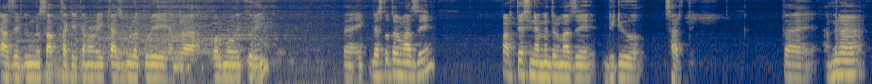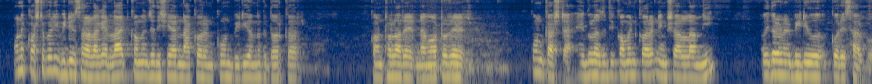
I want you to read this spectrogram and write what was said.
কাজের বিভিন্ন চাপ থাকে, কারণ এই কাজগুলো করে আমরা কর্ম করি। ব্যস্ততার মাঝে পারতে আসি না আমাদের মাঝে ভিডিও ছাড়তে। তাই আমরা অনেক কষ্ট করি ভিডিও ছাড়া লাগে। লাইভ কমেন্ট যদি শেয়ার না করেন, কোন ভিডিও আমাকে দরকার? কন্ট্রোলারের না মোটরের? কোন কাজটা? এগুলো যদি কমেন্ট করেন, ইনশাআল্লাহ আমি ওই ধরনের ভিডিও করে ছাড়বো।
